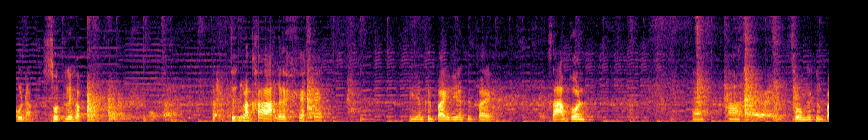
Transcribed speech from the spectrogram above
คุณดังสุดเลยครับ ถึงหลังคาเลย เรียงขึ้นไปเรียงขึ้นไปสามคนนะอ่าส่งกันขึ้นไป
